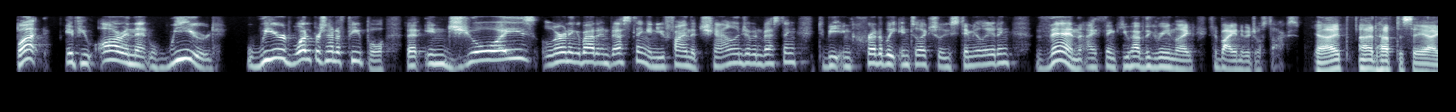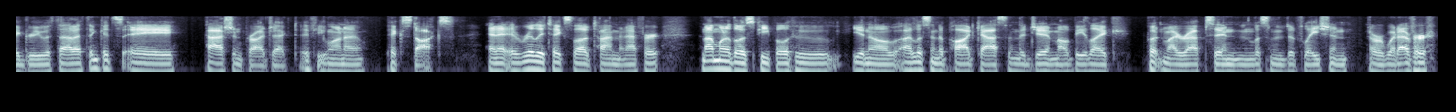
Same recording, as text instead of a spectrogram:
But if you are in that weird weird 1% of people that enjoys learning about investing and you find the challenge of investing to be incredibly intellectually stimulating then i think you have the green light to buy individual stocks. Yeah i'd, I'd have to say i agree with that. I think it's a passion project if you want to pick stocks. And it, it really takes a lot of time and effort. And I'm one of those people who, you know, I listen to podcasts in the gym. I'll be like putting my reps in and listening to deflation or whatever.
